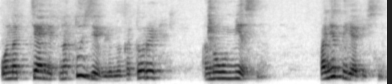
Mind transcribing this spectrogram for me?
он оттянет на ту землю, на которой оно уместно. Понятно я объяснила?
